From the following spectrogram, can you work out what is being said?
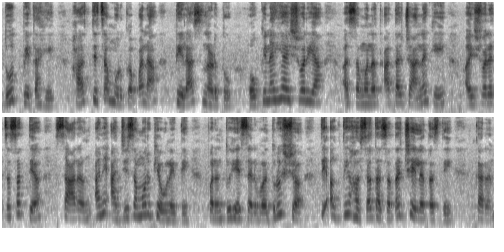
दूध पित आहे. हाच तिचा मूर्खपणा तिलाच नडतो. हो की नाही ऐश्वर्या? असं म्हणत आता जानकी ऐश्वर्याचं सत्य सारंग आणि आजीसमोर घेऊन येते. परंतु हे सर्व दृश्य ती अगदी हसत हसतच झेलत असते. कारण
